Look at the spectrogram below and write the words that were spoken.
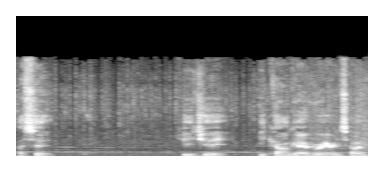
That's it. GG. He can't get over here in time.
